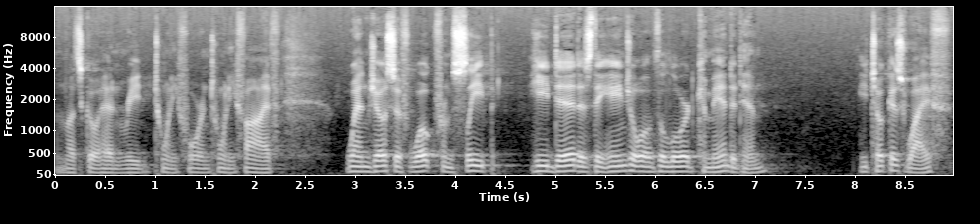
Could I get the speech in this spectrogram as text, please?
And let's go ahead and read 24 and 25. When Joseph woke from sleep, he did as the angel of the Lord commanded him. He took his wife,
